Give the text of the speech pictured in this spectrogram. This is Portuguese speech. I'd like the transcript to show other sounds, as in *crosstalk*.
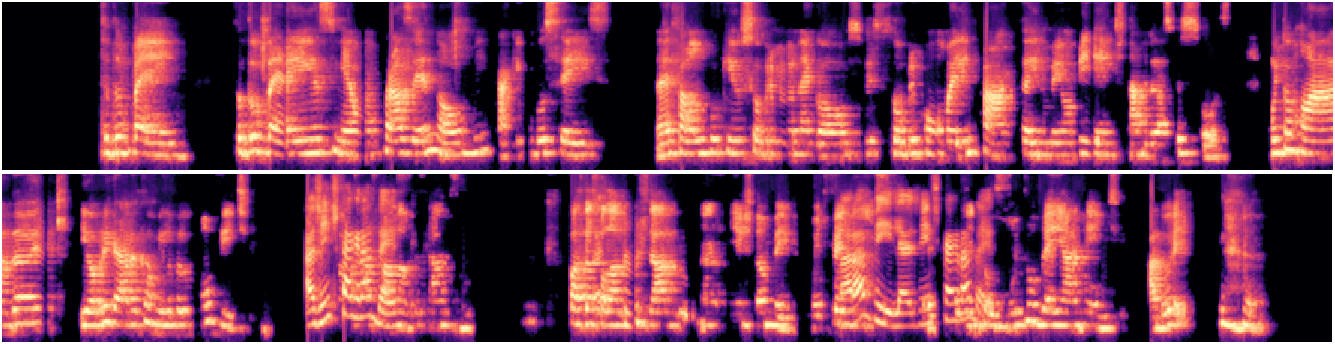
Tudo bem, tudo bem. Assim, é um prazer enorme estar aqui com vocês, né, falando um pouquinho sobre o meu negócio e sobre como ele impacta aí no meio ambiente, na vida das pessoas. Muito honrada e obrigada, Camila, pelo convite. A gente que agradece. Faço as palavras da Bruna, as minhas também. Muito feliz. Maravilha, a gente que agradece. Muito bem a gente. Adorei. *laughs*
